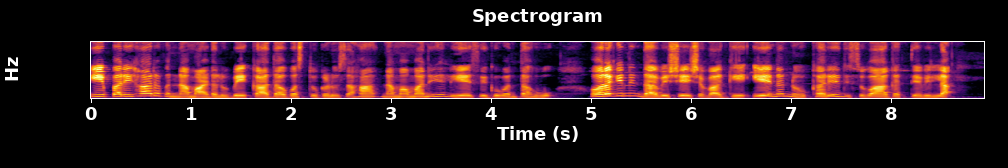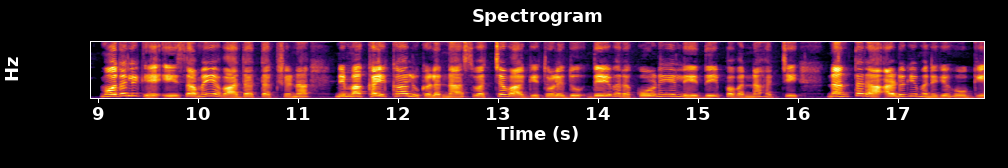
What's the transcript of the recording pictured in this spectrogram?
ಈ ಪರಿಹಾರವನ್ನು ಮಾಡಲು ಬೇಕಾದ ವಸ್ತುಗಳು ಸಹ ನಮ್ಮ ಮನೆಯಲ್ಲಿಯೇ ಸಿಗುವಂತಹವು. ಹೊರಗಿನಿಂದ ವಿಶೇಷವಾಗಿ ಏನನ್ನು ಖರೀದಿಸುವ ಅಗತ್ಯವಿಲ್ಲ. ಮೊದಲಿಗೆ ಈ ಸಮಯವಾದ ತಕ್ಷಣ ನಿಮ್ಮ ಕೈಕಾಲುಗಳನ್ನು ಸ್ವಚ್ಛವಾಗಿ ತೊಳೆದು ದೇವರ ಕೋಣೆಯಲ್ಲಿ ದೀಪವನ್ನು ಹಚ್ಚಿ ನಂತರ ಅಡುಗೆ ಮನೆಗೆ ಹೋಗಿ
